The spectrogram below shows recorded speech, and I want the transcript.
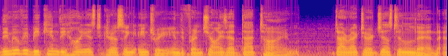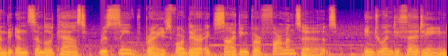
The movie became the highest-grossing entry in the franchise at that time. Director Justin Lin and the ensemble cast received praise for their exciting performances. In 2013,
